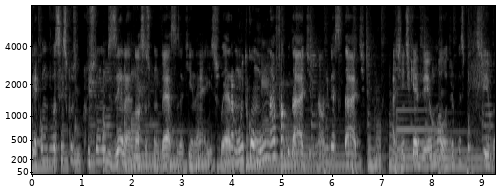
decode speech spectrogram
é como vocês costumam dizer nas nossas conversas aqui, né? Isso era muito comum na faculdade, na universidade. A gente quer ver uma outra perspectiva.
